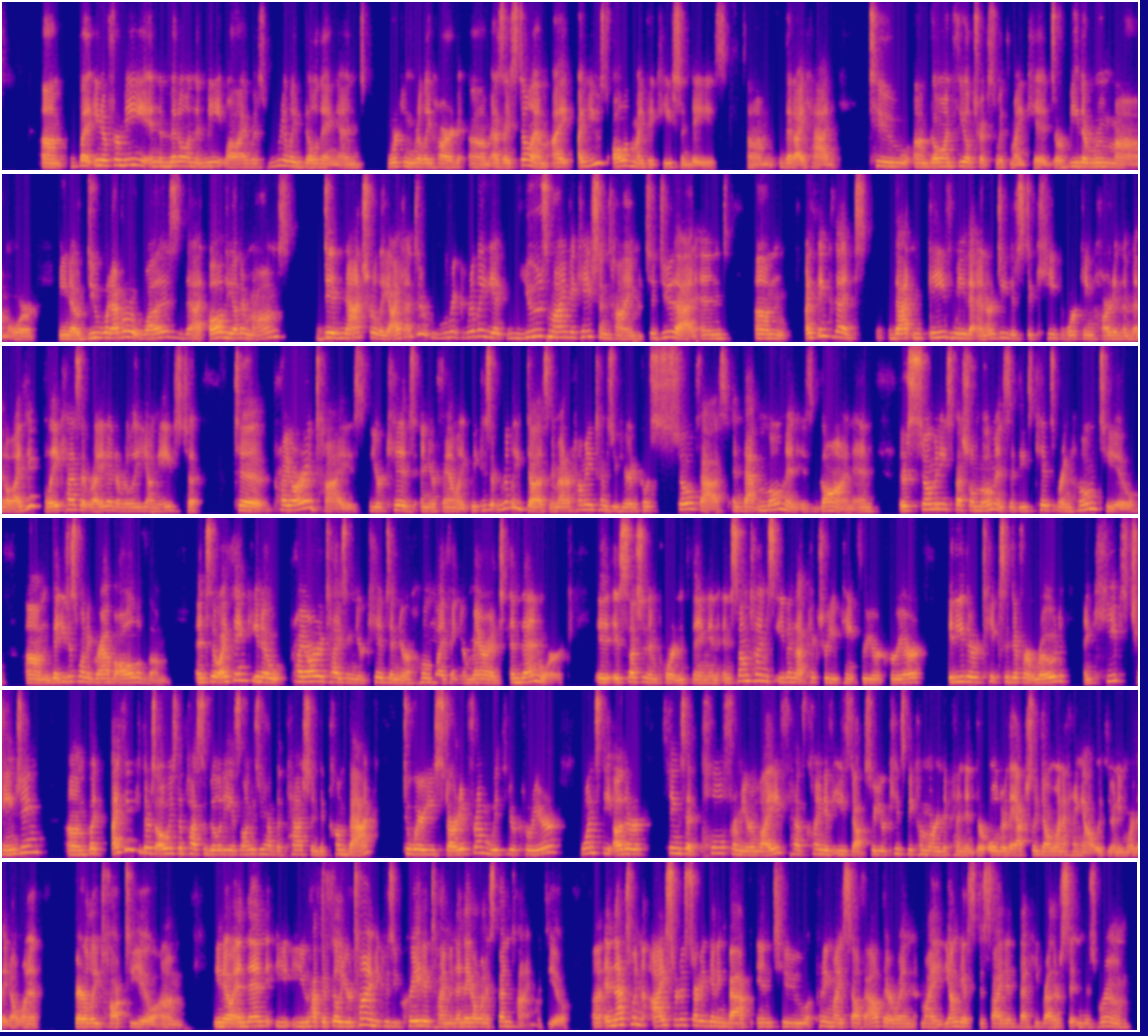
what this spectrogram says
Um, but you know, for me, in the middle and the meat, while I was really building and working really hard, um, as I still am, I I used all of my vacation days um, that I had to um, go on field trips with my kids or be the room mom or you know do whatever it was that all the other moms did naturally. I had to re- really use my vacation time to do that. And um, i think that that gave me the energy just to keep working hard in the middle. I think blake has it right at a really young age to to prioritize your kids and your family because it really does no matter how many times you hear it it goes so fast and that moment is gone. And there's so many special moments that these kids bring home to you um, that you just want to grab all of them and so i think you know prioritizing your kids and your home life and your marriage and then work is, is such an important thing and, and sometimes even that picture you paint for your career it either takes a different road and keeps changing. Um, but I think there's always the possibility, as long as you have the passion, to come back to where you started from with your career once the other things that pull from your life have kind of eased up. So your kids become more independent, they're older, they actually don't want to hang out with you anymore, they don't want to barely talk to you. Um, you know, and then you, you have to fill your time because you've created time and then they don't want to spend time with you. Uh, and that's when I sort of started getting back into putting myself out there when my youngest decided that he'd rather sit in his room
